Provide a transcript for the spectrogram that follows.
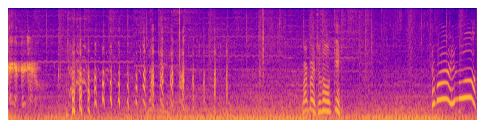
때려 뜰채로. 빨리빨리 주워 먹기. 제발, 일로 와!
